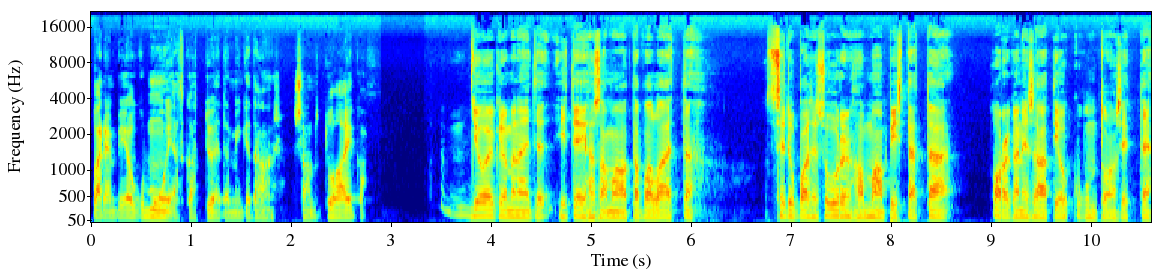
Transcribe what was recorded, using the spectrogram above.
parempi joku muu jatkaa työtä, minkä tämä on saanut tuo aika. Joo, kyllä mä näin itse ihan samalla tavalla, että se Dubasin suurin homma on pistää tämä organisaatio kuntoon sitten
